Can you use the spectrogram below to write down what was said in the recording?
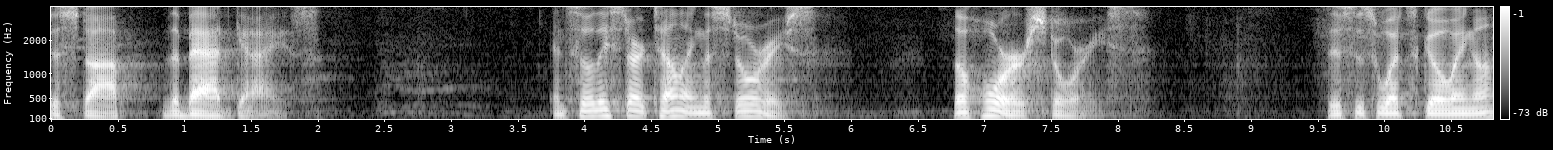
to stop the bad guys and so they start telling the stories the horror stories this is what's going on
